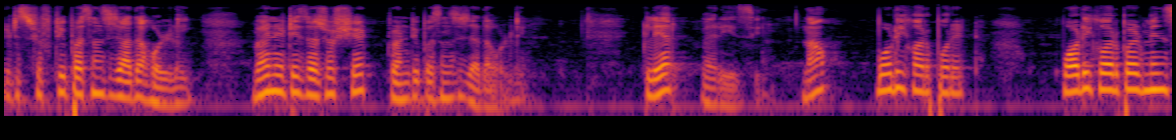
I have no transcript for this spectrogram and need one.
it is fifty percent से ज़्यादा holding when it is associate twenty percent से ज़्यादा holding clear very easy now body corporate body corporate means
